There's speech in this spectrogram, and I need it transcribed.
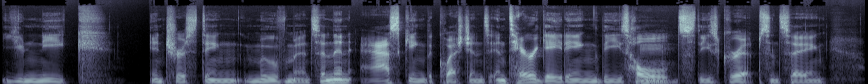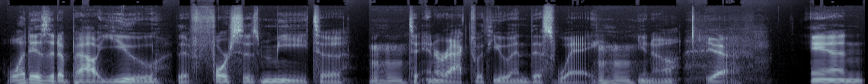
unique interesting movements and then asking the questions interrogating these holds these grips and saying what is it about you that forces me to Mm-hmm. to interact with you in this way mm-hmm. you know? Yeah. And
